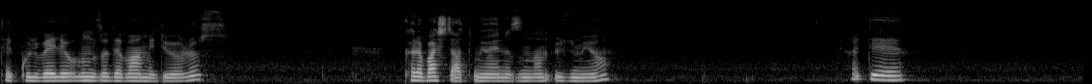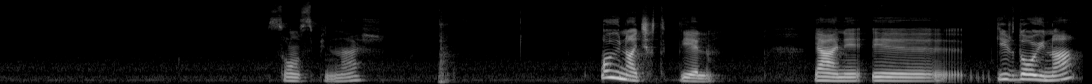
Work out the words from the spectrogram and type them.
Tek kulübeyle yolumuza devam ediyoruz. Karabaş da atmıyor en azından üzmüyor. Hadi. Son spinler. Oyunu açtık diyelim. Yani ee, girdi oyuna.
